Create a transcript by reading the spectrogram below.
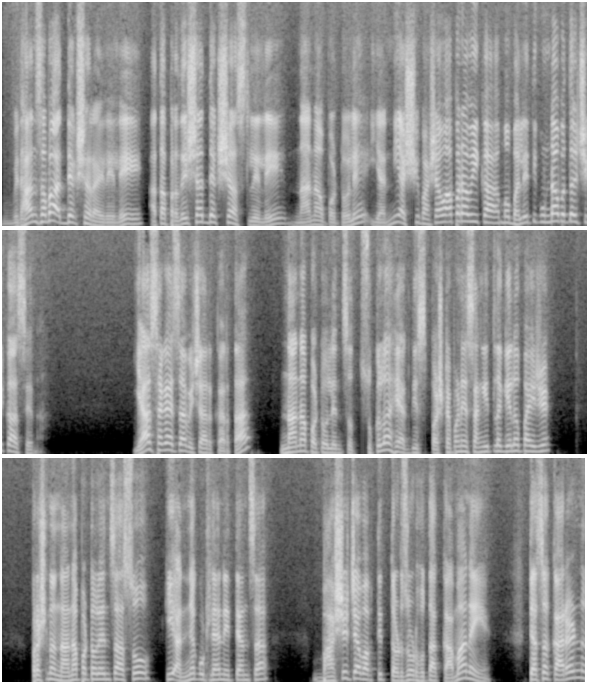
विधानसभा अध्यक्ष राहिलेले आता प्रदेशाध्यक्ष असलेले नाना पटोले यांनी अशी भाषा वापरावी का? मग भले ती गुंडाबद्दलची का असे ना. या सगळ्याचा विचार करता नाना पटोलेंचं चुकलं हे अगदी स्पष्टपणे सांगितलं गेलं पाहिजे. प्रश्न नाना पटोलेंचा असो की अन्य कुठल्या नेत्यांचा भाषेच्या बाबतीत तडजोड होता कामा नये. त्याचं कारण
